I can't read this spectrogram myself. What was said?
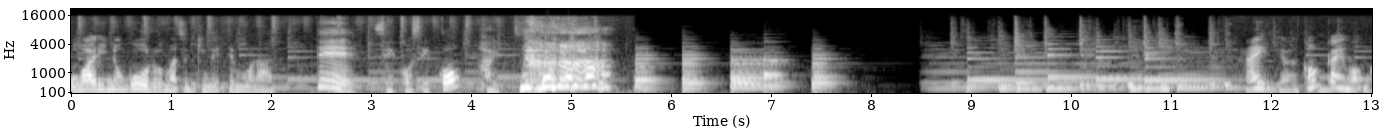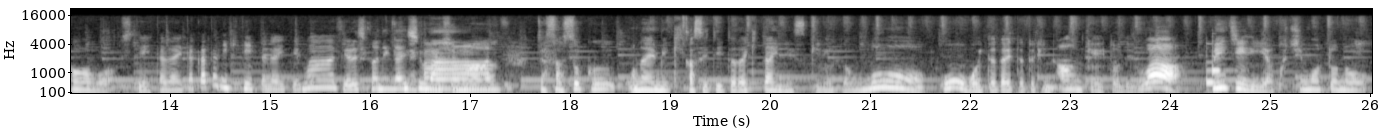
終わりのゴールをまず決めてもらってせこせこはい はい、では今回もご応募していただいた方に来ていただいてます。よろしくお願いします。じゃあ早速お悩み聞かせていただきたいんですけれども、ご応募いただいた時のアンケートでは、目尻や口元の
